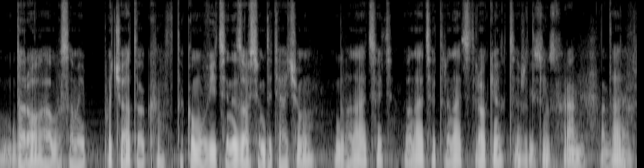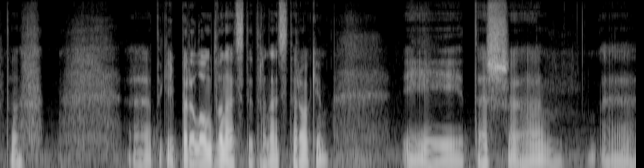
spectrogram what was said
дорога або самий початок в такому віці не зовсім дитячому. 12, 12-13 років. Це вже Ісус такий, в храмі, пам'ятаєш? Так, так. Е, такий перелом 12-13 років. І теж, е, е,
